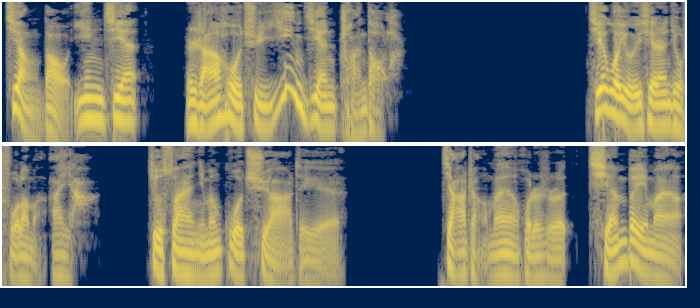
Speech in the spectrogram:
降到阴间，然后去阴间传道了。结果有一些人就说了嘛：“哎呀，就算你们过去啊，这个家长们或者是前辈们啊、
